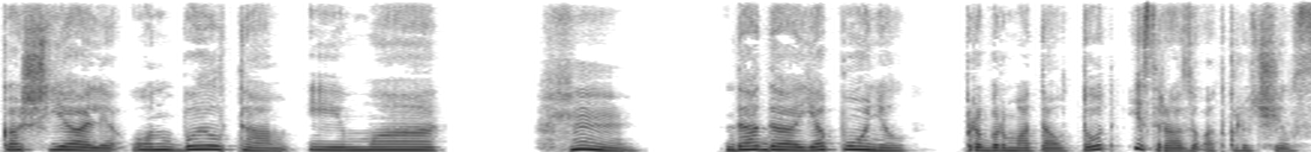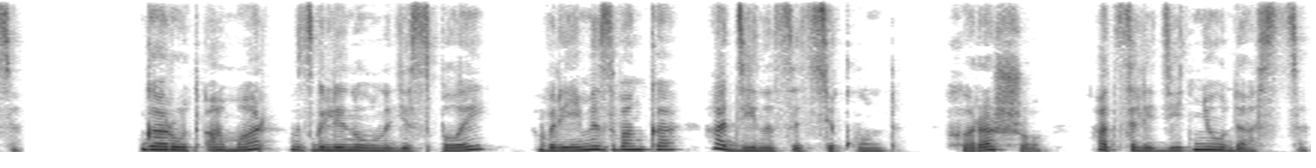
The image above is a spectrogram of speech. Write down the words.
Кашьяле, он был там, и ма... Хм, да-да, я понял, пробормотал тот и сразу отключился. Гарут Амар взглянул на дисплей, время звонка — одиннадцать секунд. Хорошо, отследить не удастся.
